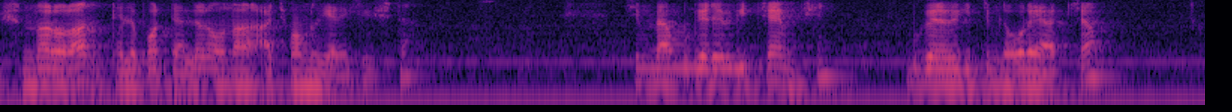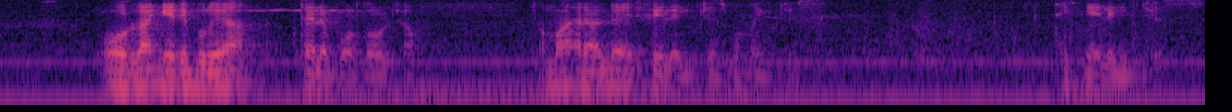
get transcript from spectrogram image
şunlar olan teleport yerleri onları açmamız gerekiyor işte. Şimdi ben bu göreve gideceğim için bu göreve gittiğimde oraya açacağım. Oradan geri buraya teleport olacağım. Ama herhalde şeyle gideceğiz. Bununla gideceğiz. Tekneyle gideceğiz.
